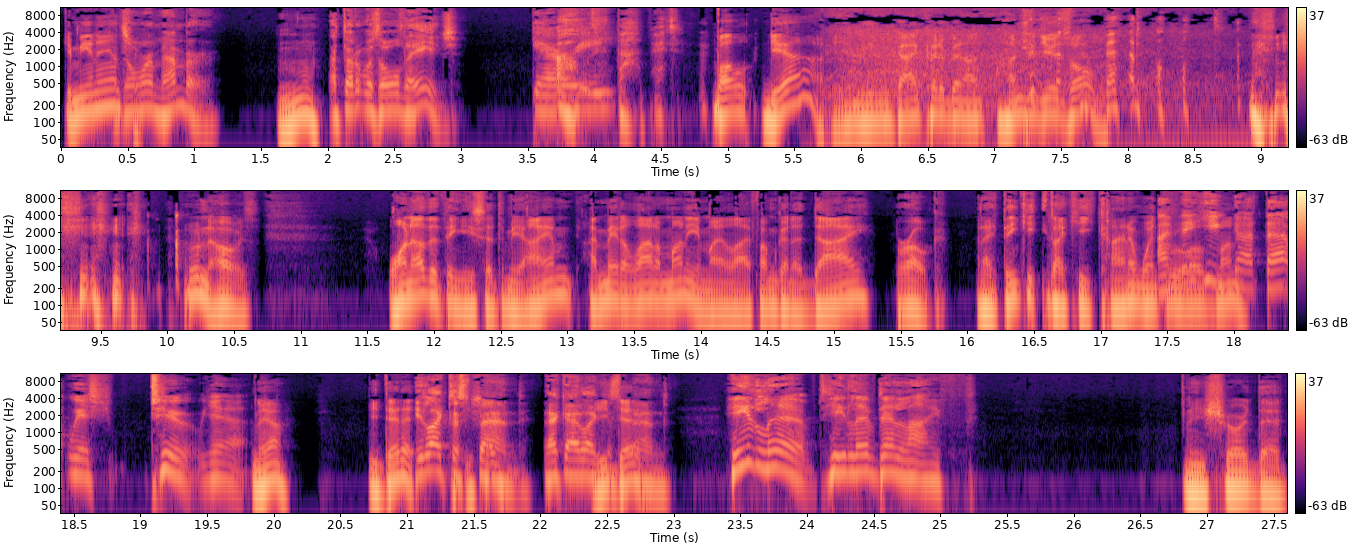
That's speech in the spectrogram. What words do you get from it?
give me an I answer. don't remember. Mm. I thought it was old age. Gary. stop it. Well, yeah. I mean, the guy could have been 100 years old. Who knows? One other thing he said to me, I am, I made a lot of money in my life. I'm going to die broke. And I think he, like he kind of went I through all think his he got that wish too. Yeah. yeah. He did it. He liked to He said- spend. That guy liked He to did. spend. He lived. He lived a life. He sure did.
